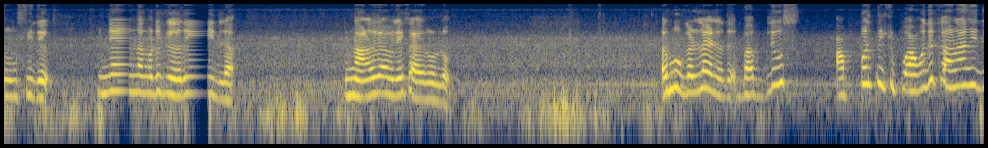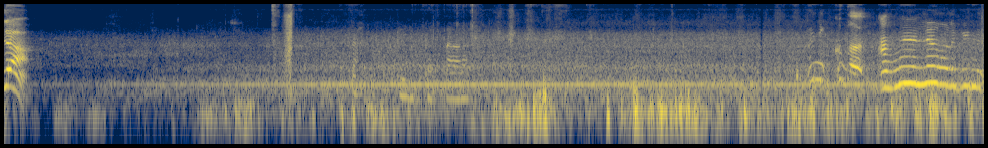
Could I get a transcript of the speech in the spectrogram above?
റൂഫിൽ. പിന്നെ അങ്ങോട്ട് കയറിയില്ല നാളെ രാവിലെ കയറുള്ളൂ. അത് മുകളിലുള്ളത് ബബ്ലൂസ് അപ്പുറത്തേക്ക് അവന് കാണാനില്ല. അങ്ങനെയല്ല കളിക്കുന്നത്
